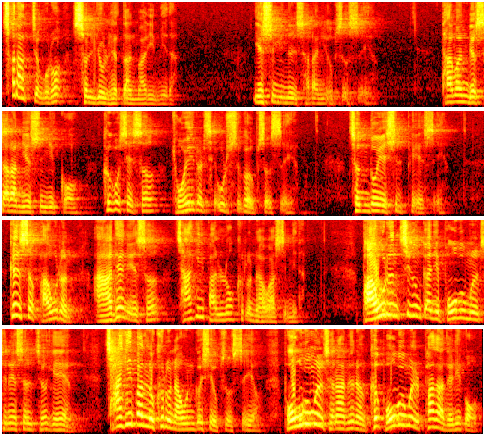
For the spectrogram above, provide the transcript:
철학적으로 설교를 했단 말입니다. 예수 믿는 사람이 없었어요. 다만 몇 사람 예수 믿고 그곳에서 교회를 세울 수가 없었어요. 전도에 실패했어요. 그래서 바울은 아덴에서 자기 발로 걸어 나왔습니다. 바울은 지금까지 복음을 전했을 적에 자기 발로 걸어 나온 것이 없었어요. 복음을 전하면 그 복음을 받아들이고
